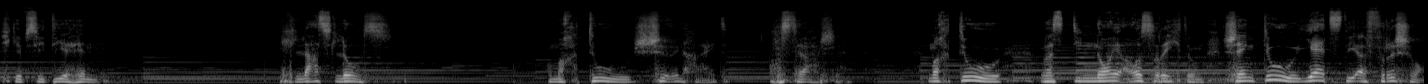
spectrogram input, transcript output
Ich gebe sie dir hin. Ich lass los und mach du Schönheit aus der Asche. Mach du was die Neuausrichtung. Schenk du jetzt die Erfrischung.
